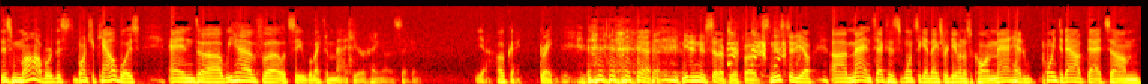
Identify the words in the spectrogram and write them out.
this mob or this bunch of cowboys. And uh, we have uh, let's see, we'll go back to Matt here. Hang on a second. Yeah. Okay. Great. Need a new setup here, folks. New studio. Uh, Matt in Texas, once again, thanks for giving us a call. And Matt had pointed out that, um,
